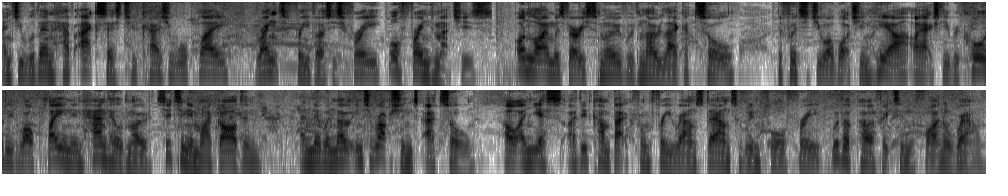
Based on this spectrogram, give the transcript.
and you will then have access to casual play, ranked 3 vs 3, or friend matches. Online was very smooth with no lag at all. The footage you are watching here I actually recorded while playing in handheld mode sitting in my garden, and there were no interruptions at all. Oh, and yes, I did come back from 3 rounds down to win 4-3 with a perfect in the final round.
